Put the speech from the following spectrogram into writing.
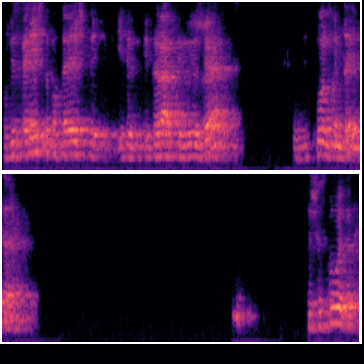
в бесконечно повторяющейся итерации ниже с дисконтом дельта существует это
